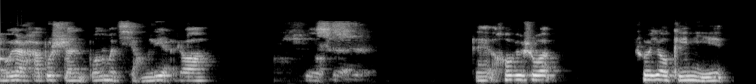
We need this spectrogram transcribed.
有点还不深，不那么强烈，是吧？是是。哎，好比说，说要给你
